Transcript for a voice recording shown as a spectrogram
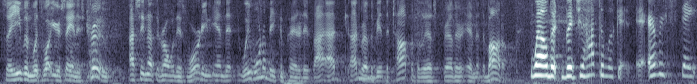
So even with what you're saying is true, I see nothing wrong with this wording in that we want to be competitive. I, I'd, I'd rather be at the top of the list rather than at the bottom. Well, but, but you have to look at, every state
